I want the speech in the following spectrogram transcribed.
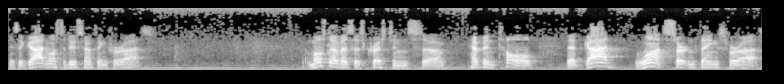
is that God wants to do something for us. Most of us as Christians uh, have been told that God wants certain things for us.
